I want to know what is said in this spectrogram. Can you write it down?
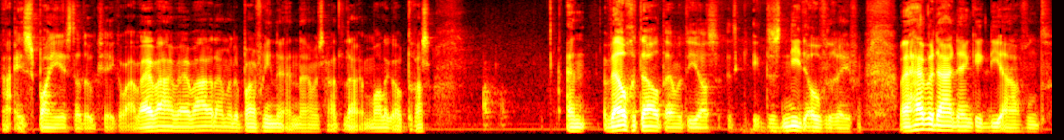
Nou, in Spanje is dat ook zeker waar. Wij waren, wij waren daar met een paar vrienden en eh, we zaten daar in Malaga op het terras. En wel geteld, hè, Matthias, het, het is niet overdreven. We hebben daar denk ik die avond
